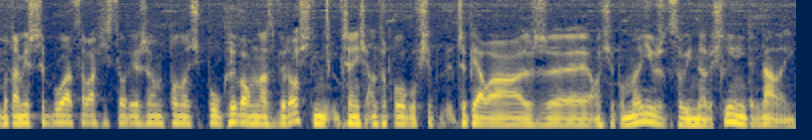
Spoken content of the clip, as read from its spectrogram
Bo tam jeszcze była cała historia, że on ponoć poukrywał nazwy roślin i część antropologów się czepiała, że on się pomylił, że to są inne rośliny i tak dalej.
